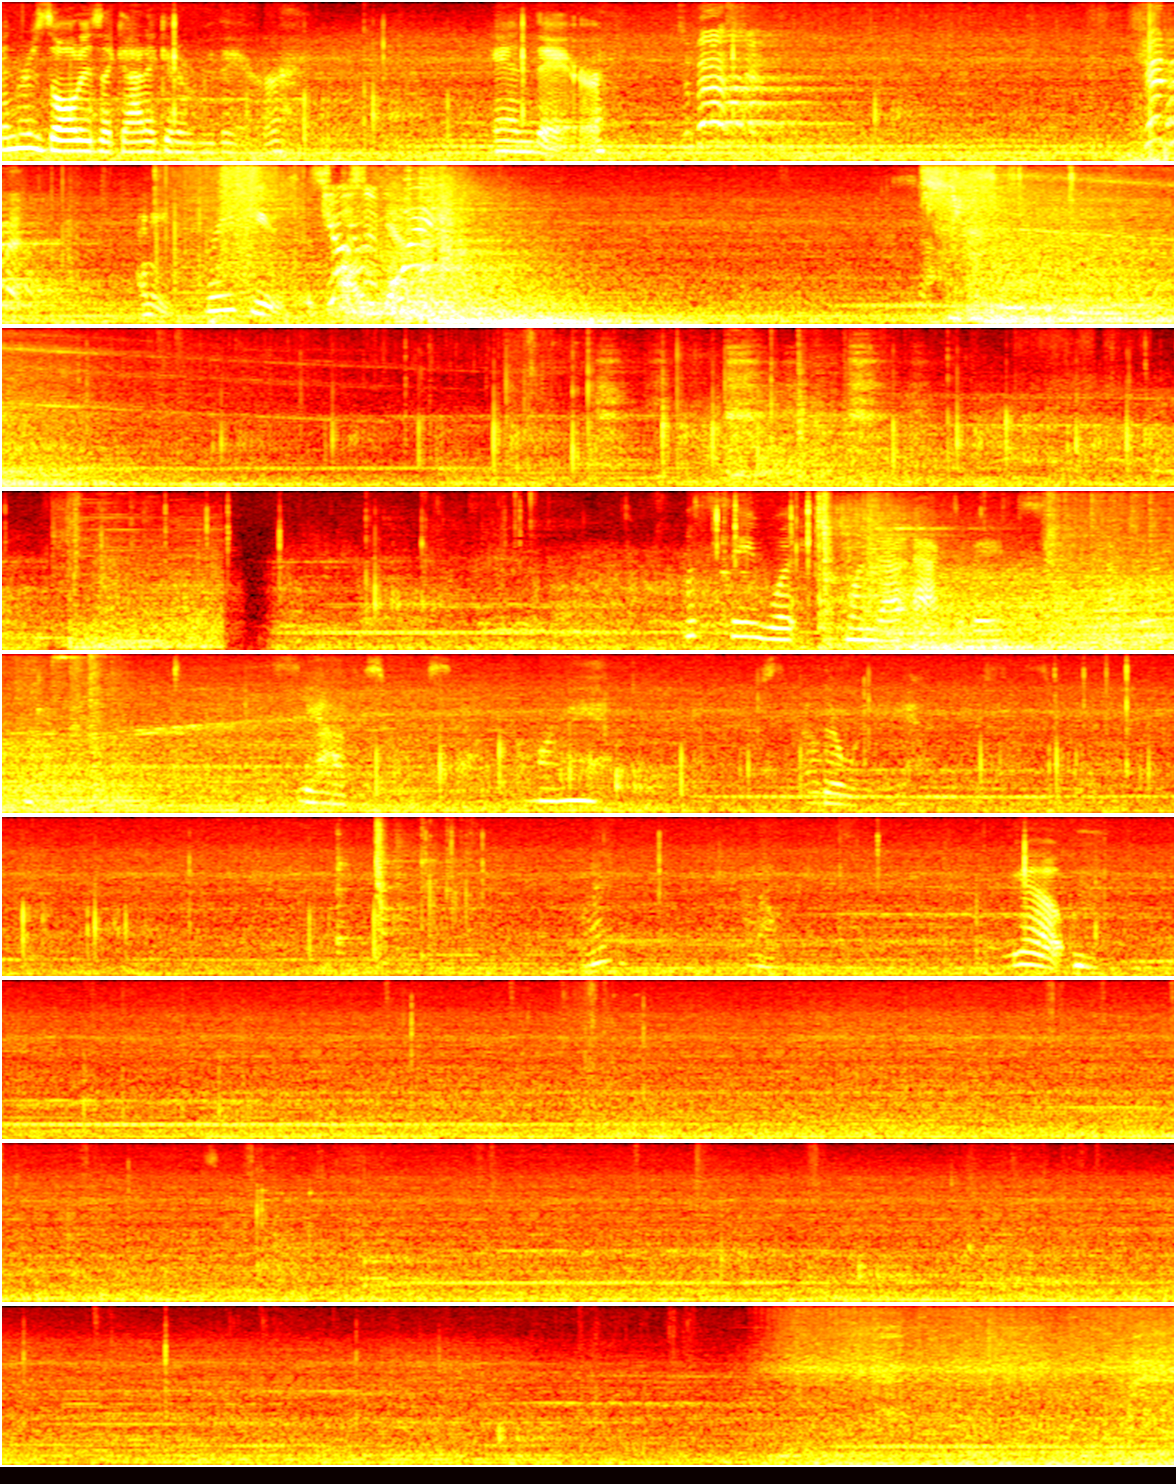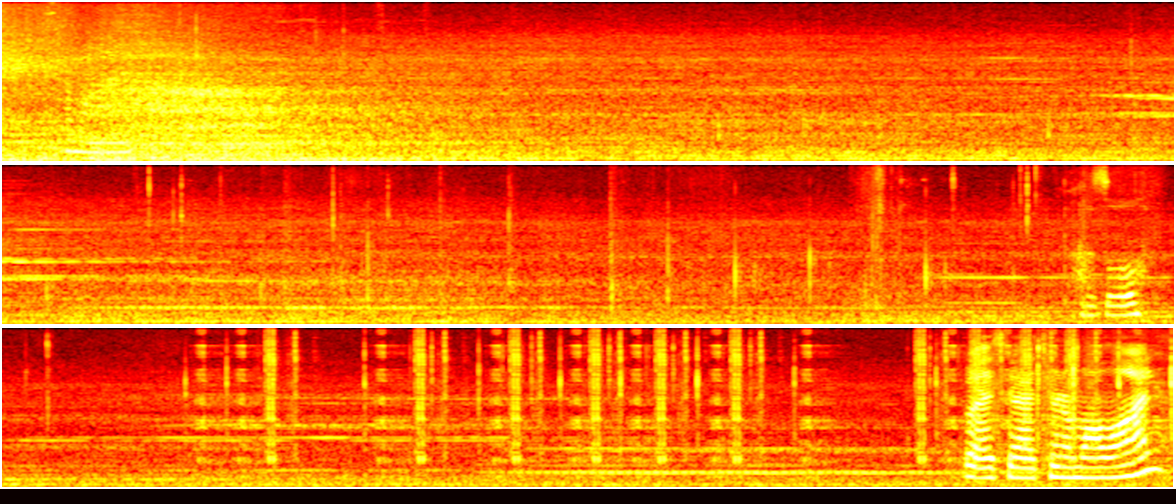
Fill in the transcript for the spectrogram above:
End result is I gotta get over there. And there. Sebastian! Kidman! I need three fuses. Joseph, yeah. Let's see what one that activates. Okay. Let's see how this works out for me. Just the other way. What? Oh. There we go. Come on. Puzzle. But I just gotta turn them all on.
